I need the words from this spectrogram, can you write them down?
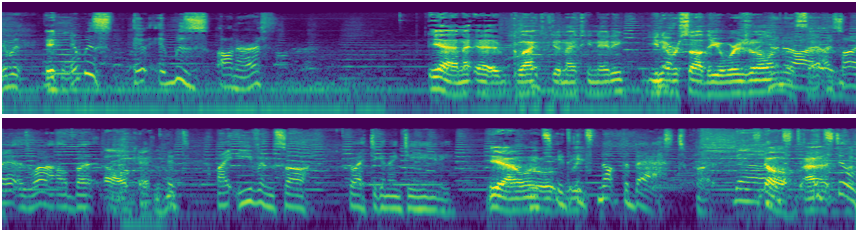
It was It- it, was it, it was on Earth. yeah, and, uh, Galactica 1980. You never saw the original one? no, That's I, I saw it as well, but Oh, okay. it's, I even saw Galactica 1980. Yeah, well, It's, it, we- it's not the best, but No, it's, I- it's still.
